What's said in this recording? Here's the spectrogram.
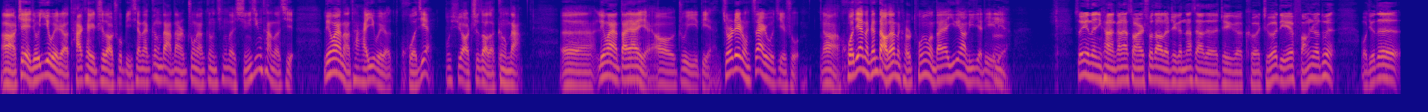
啊，这也就意味着它可以制造出比现在更大但是重量更轻的行星探测器。另外呢，它还意味着火箭不需要制造的更大，呃，另外大家也要注意一点，就是这种载入技术啊，火箭呢跟导弹呢可是通用的，大家一定要理解这一点。所以呢，你看刚才宋老师说到了这个 NASA 的这个可折叠防热盾，我觉得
